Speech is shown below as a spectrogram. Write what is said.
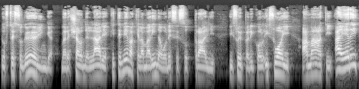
lo stesso Göring, maresciallo dell'aria, che temeva che la Marina volesse sottrargli i suoi, pericolo- i suoi amati aerei,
